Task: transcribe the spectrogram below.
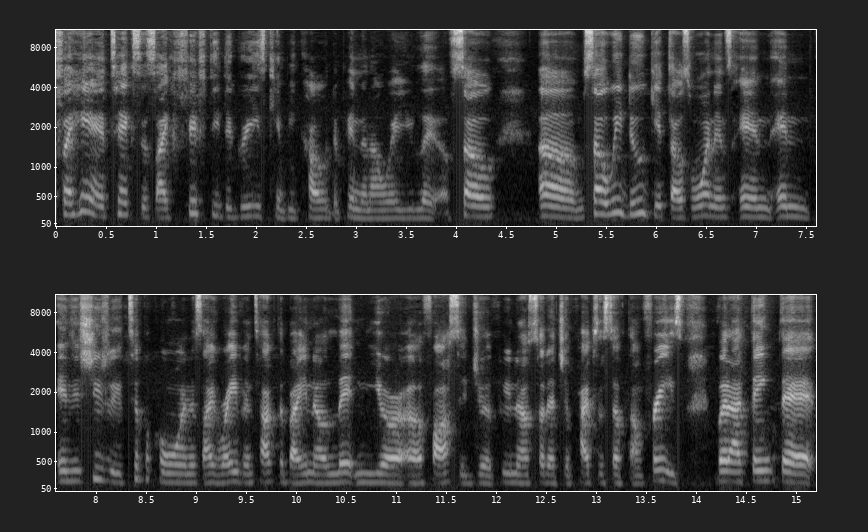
for here in Texas, like 50 degrees can be cold depending on where you live. So um, so we do get those warnings, and and and it's usually a typical warnings, like Raven talked about, you know, letting your uh, faucet drip, you know, so that your pipes and stuff don't freeze. But I think that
